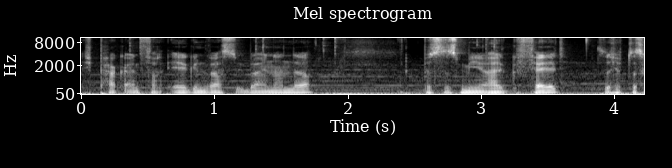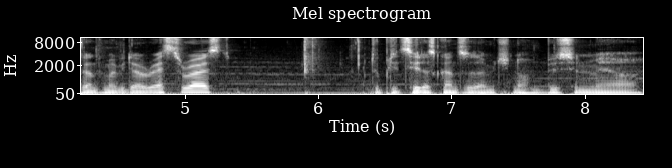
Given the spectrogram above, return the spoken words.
Ich packe einfach irgendwas übereinander, bis es mir halt gefällt. So, ich habe das Ganze mal wieder rasterized. Dupliziere das Ganze, damit ich noch ein bisschen mehr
